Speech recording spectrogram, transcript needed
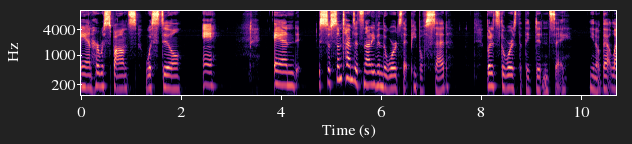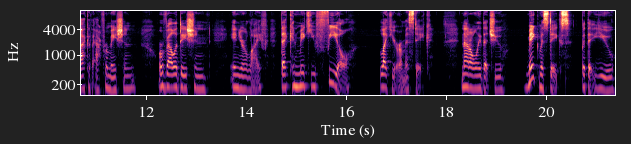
and her response was still, eh. And so sometimes it's not even the words that people said, but it's the words that they didn't say you know, that lack of affirmation or validation in your life that can make you feel like you're a mistake. Not only that you make mistakes, but that you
